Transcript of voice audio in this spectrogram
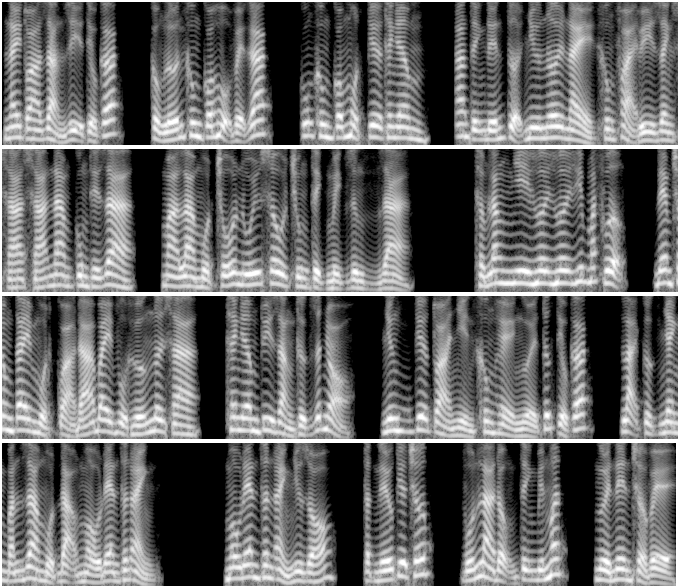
Nay tòa giản dị tiểu các, cổng lớn không có hộ vệ gác, cũng không có một tia thanh âm, an tĩnh đến tựa như nơi này không phải uy danh xá xá Nam Cung Thế Gia, mà là một chỗ núi sâu trung tịch mịch rừng già. Thẩm Lăng Nhi hơi hơi híp mắt phượng, đem trong tay một quả đá bay vụt hướng nơi xa, thanh âm tuy rằng thực rất nhỏ, nhưng kia tòa nhìn không hề người tức tiểu các, lại cực nhanh bắn ra một đạo màu đen thân ảnh. Màu đen thân ảnh như gió, tật nếu tia chớp, vốn là động tinh biến mất, người nên trở về,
